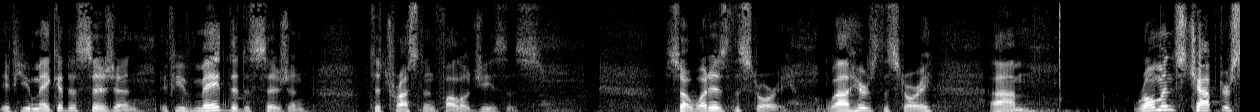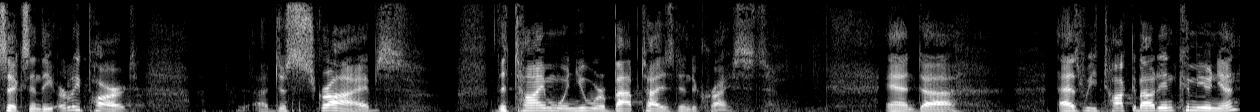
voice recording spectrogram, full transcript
if you make a decision, if you've made the decision to trust and follow Jesus. So, what is the story? Well, here's the story. Um, Romans chapter 6, in the early part, uh, describes the time when you were baptized into Christ. And uh, as we talked about in communion,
